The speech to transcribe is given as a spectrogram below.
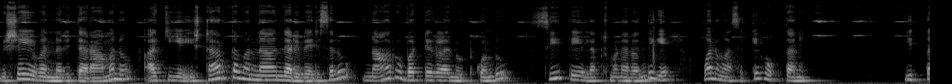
ವಿಷಯವನ್ನರಿತ ರಾಮನು ಆಕೆಯ ಇಷ್ಟಾರ್ಥವನ್ನು ನೆರವೇರಿಸಲು ನಾರು ಬಟ್ಟೆಗಳನ್ನು ಉಟ್ಕೊಂಡು ಸೀತೆ ಲಕ್ಷ್ಮಣರೊಂದಿಗೆ ವನವಾಸಕ್ಕೆ ಹೋಗ್ತಾನೆ. ಇತ್ತ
